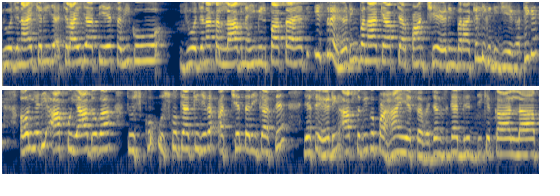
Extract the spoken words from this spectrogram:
योजनाएँ चली जा, चलाई जाती है, सभी को योजना का लाभ नहीं मिल पाता है तो इस तरह हेडिंग बना के आप चार पाँच छः हेडिंग बना के लिख दीजिएगा, ठीक है? और यदि आपको याद होगा तो उसको उसको क्या कीजिएगा, अच्छे तरीक़ा से, जैसे हेडिंग आप सभी को पढ़ाएँ ये सब है, जनसंख्या वृद्धि के कारण लाभ,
